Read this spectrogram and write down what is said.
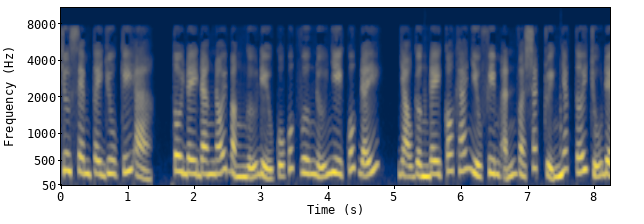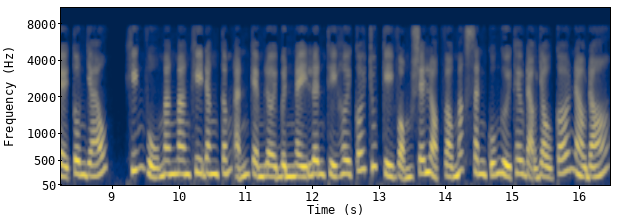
chưa xem Tây Du Ký à, tôi đây đang nói bằng ngữ điệu của quốc vương nữ nhi quốc đấy, dạo gần đây có khá nhiều phim ảnh và sách truyện nhắc tới chủ đề tôn giáo, khiến vụ mang mang khi đăng tấm ảnh kèm lời bình này lên thì hơi có chút kỳ vọng sẽ lọt vào mắt xanh của người theo đạo giàu có nào đó,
